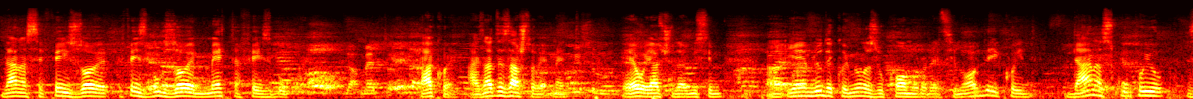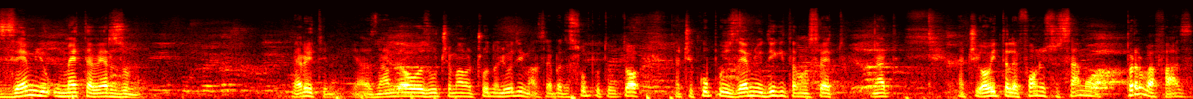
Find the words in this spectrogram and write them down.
Danas se face zove, Facebook zove Meta Facebook. Da, Meta. Tako je. A znate zašto je Meta? Evo, ja ću da, mislim, ja imam ljude koji mi ulaze u komoru, recimo, ovde i koji danas kupuju zemlju u metaverzumu. Verujte mi, ja znam da ovo zvuče malo čudno ljudima, ali treba da se uputuju to. Znači, kupuju zemlju u digitalnom svetu. Znate, znači, ovi telefoni su samo prva faza.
